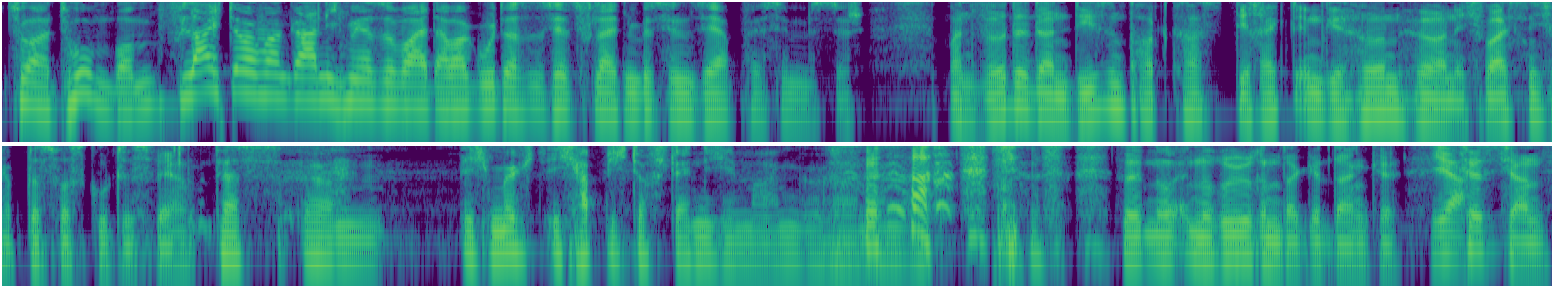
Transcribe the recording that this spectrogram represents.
zur Atombombe vielleicht irgendwann gar nicht mehr so weit, aber gut, das ist jetzt vielleicht ein bisschen sehr pessimistisch. Man würde dann diesen Podcast direkt im Gehirn hören. Ich weiß nicht, ob das was Gutes wäre. Das, ähm, ich möchte, ich habe dich doch ständig in meinem Gehirn. Das ist nur ein rührender Gedanke. Ja. Christian,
